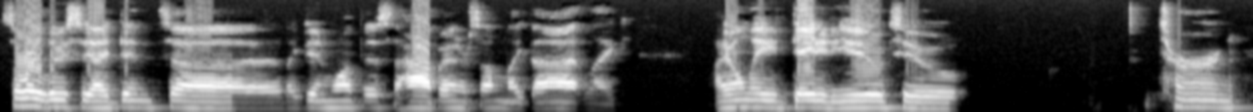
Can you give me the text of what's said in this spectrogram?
sorry, Lucy, I didn't uh, like didn't want this to happen or something like that. Like, I only dated you to turn."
